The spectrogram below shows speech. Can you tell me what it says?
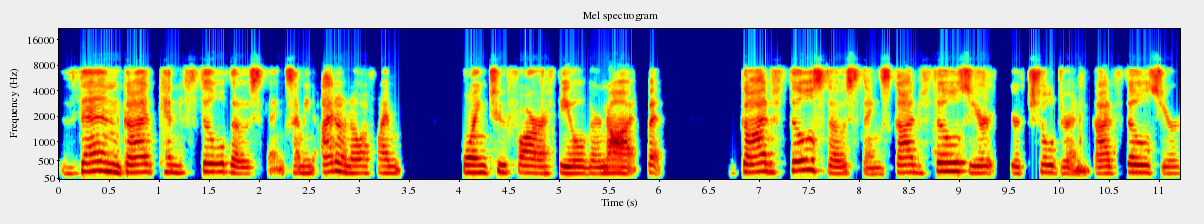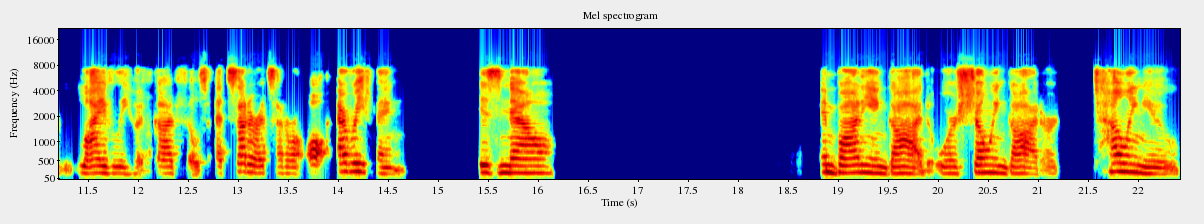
then God can fill those things. I mean, I don't know if I'm going too far afield or not, but God fills those things. God fills your, your children. God fills your livelihood. God fills, et cetera, et cetera. All, everything is now embodying God or showing God or telling you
